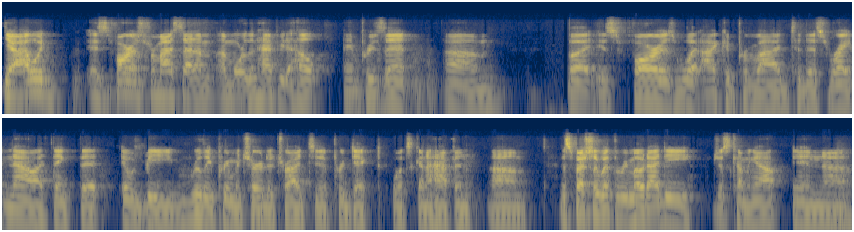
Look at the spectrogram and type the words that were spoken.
Yeah, I would, as far as from my side, I'm, I'm more than happy to help and present. Um, but as far as what I could provide to this right now, I think that it would be really premature to try to predict what's going to happen, um, especially with the remote ID just coming out in, uh,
